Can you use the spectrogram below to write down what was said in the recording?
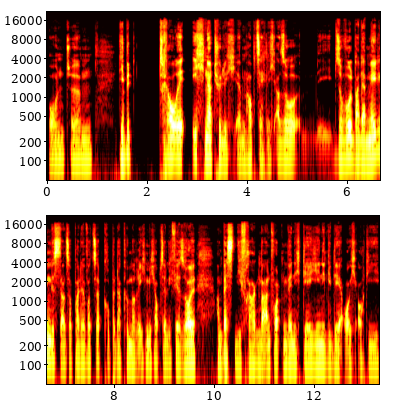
Und ähm, die traue ich natürlich ähm, hauptsächlich. Also sowohl bei der Mailingliste als auch bei der WhatsApp-Gruppe, da kümmere ich mich hauptsächlich, wer soll am besten die Fragen beantworten, wenn nicht derjenige, der euch auch die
